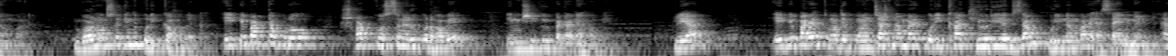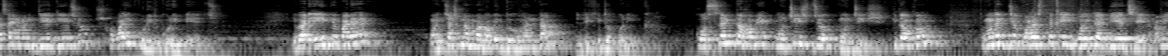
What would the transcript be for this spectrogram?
নাম্বার। বড় নোটসে কিন্তু পরীক্ষা হবে না। এই পেপারটা পুরো শর্ট কোশ্চেনের উপর হবে এমসিকিউ প্যাটার্নে হবে। ক্লিয়ার এই পেপারে তোমাদের পঞ্চাশ নম্বরের পরীক্ষা থিওরি এক্সাম কুড়ি নাম্বার অ্যাসাইনমেন্ট অ্যাসাইনমেন্ট দিয়ে দিয়েছ, সবাই কুড়ির কুড়ি পেয়েছ। এবার এই পেপারে পঞ্চাশ নম্বর হবে দু ঘণ্টা লিখিত পরীক্ষা। কোশ্চেনটা হবে পঁচিশ যোগ পঁচিশ, কীরকম? তোমাদের যে কলেজ থেকে এই বইটা দিয়েছে, আমি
